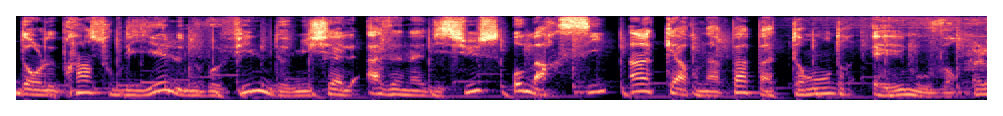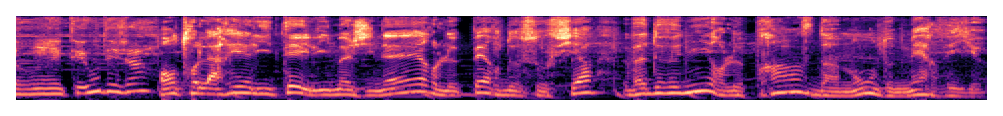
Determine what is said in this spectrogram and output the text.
Dans Le Prince oublié, le nouveau film de Michel Hazanavicius, Omar Sy incarne un papa tendre et émouvant. Alors on était où déjà? Entre la réalité et l'imaginaire, le père de Sophia va devenir le prince d'un monde merveilleux.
